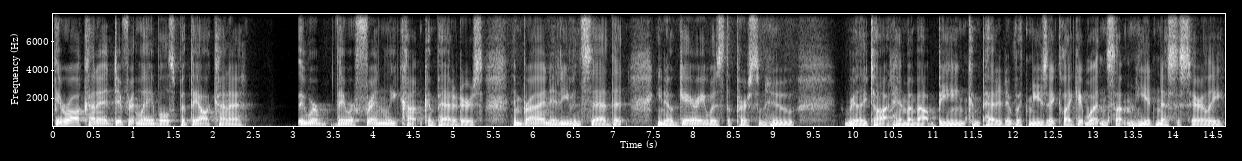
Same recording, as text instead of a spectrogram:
they were all kind of at different labels, but they all kind of they were they were friendly co- competitors. And Brian had even said that you know Gary was the person who really taught him about being competitive with music. Like it wasn't something he had necessarily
